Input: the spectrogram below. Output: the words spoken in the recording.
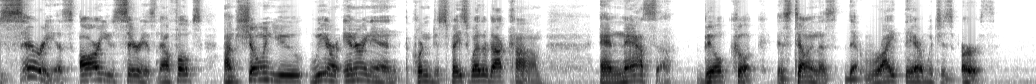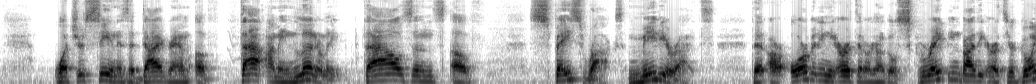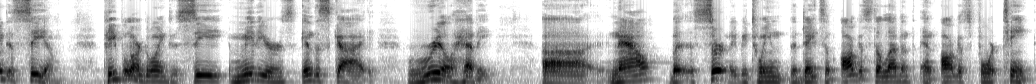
serious? Are you serious? Now, folks, I'm showing you, we are entering in, according to spaceweather.com and NASA, Bill Cook is telling us that right there, which is Earth, what you're seeing is a diagram of, th- I mean, literally thousands of space rocks, meteorites that are orbiting the Earth that are going to go scraping by the Earth. You're going to see them. People are going to see meteors in the sky real heavy uh, now, but certainly between the dates of August 11th and August 14th.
